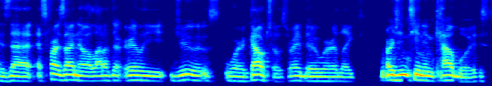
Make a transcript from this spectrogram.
is that as far as I know, a lot of the early Jews were gauchos, right? They were like Argentinian cowboys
